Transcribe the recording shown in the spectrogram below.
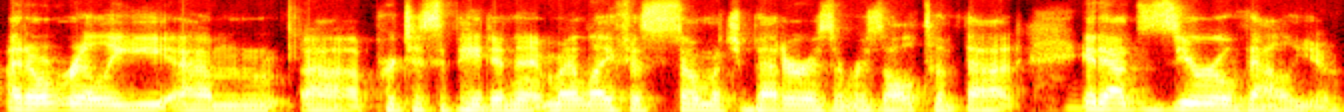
I don't really um, uh, participate in it. My life is so much better as a result of that. Mm-hmm. It adds zero value.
